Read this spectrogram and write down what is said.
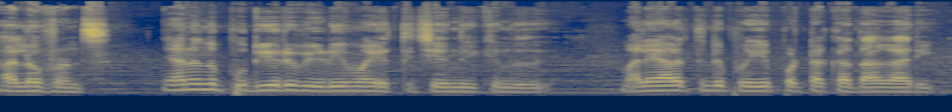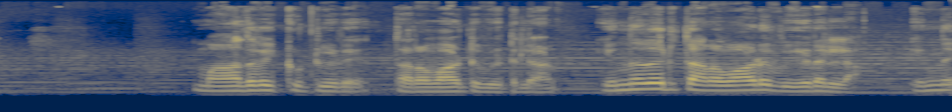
ഹലോ ഫ്രണ്ട്സ് ഞാനിന്ന് പുതിയൊരു വീഡിയോയുമായി എത്തിച്ചേർന്നിരിക്കുന്നത് മലയാളത്തിന്റെ പ്രിയപ്പെട്ട കഥാകാരി മാധവിക്കുട്ടിയുടെ തറവാട്ട് വീട്ടിലാണ്. ഇന്നതൊരു തറവാട് വീടല്ല. ഇന്ന്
